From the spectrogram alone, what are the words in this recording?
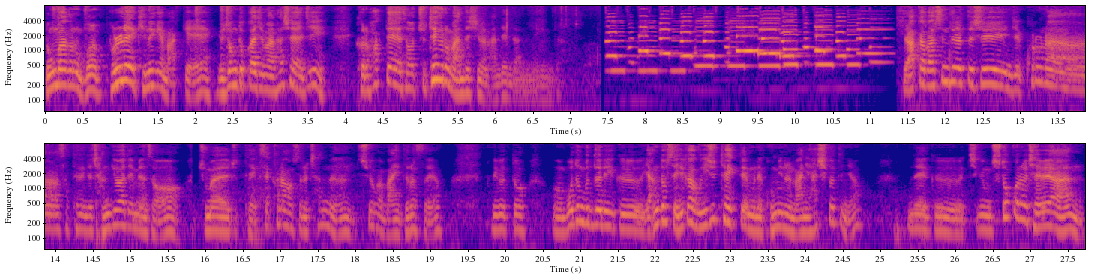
농막은 뭐 본래 기능에 맞게 이 정도까지만 하셔야지 그걸 확대해서 주택으로 만드시면 안 된다는 얘기입니다. 아까 말씀드렸듯이 이제 코로나 사태가 이제 장기화되면서 주말 주택, 세컨하우스를 찾는 수요가 많이 늘었어요. 그리고 또 어, 모든 분들이 그 양도세 1가구 2주택 때문에 고민을 많이 하시거든요. 근데 그 지금 수도권을 제외한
